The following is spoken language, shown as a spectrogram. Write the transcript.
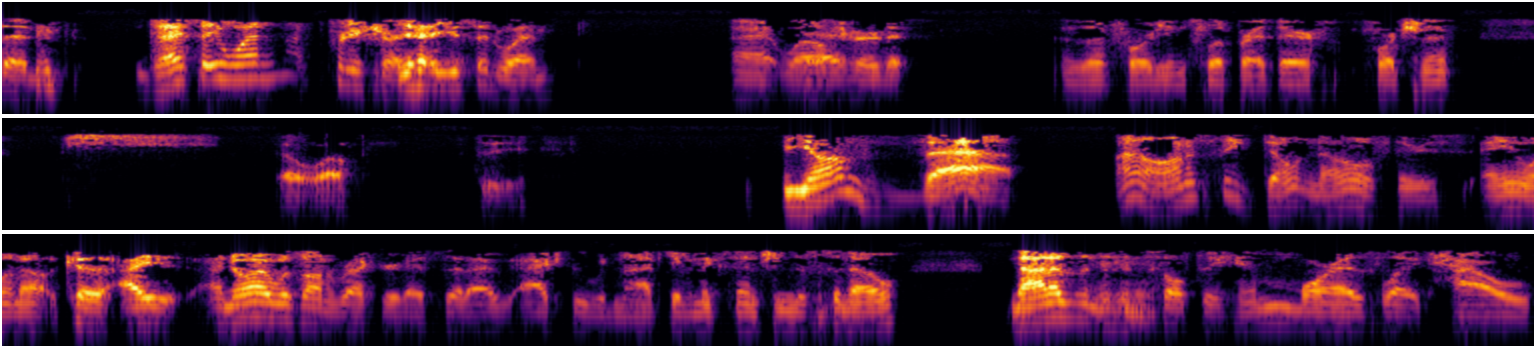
said did I say when? I'm pretty sure. Yeah, you said when. All right. Well, yeah, I heard it. there's a Freudian slip right there. Fortunate. Oh well. Beyond that, I honestly don't know if there's anyone else. Cause I I know I was on record. I said I actually would not give an extension to Sano, not as an Mhm. insult to him, more as like how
